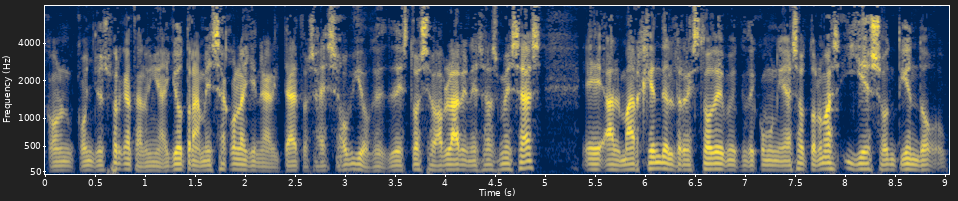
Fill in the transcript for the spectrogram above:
con, con Junts per Cataluña, hay otra mesa con la Generalitat, o sea, es obvio que de esto se va a hablar en esas mesas eh, al margen del resto de, comunidades autónomas y eso entiendo,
